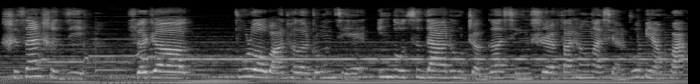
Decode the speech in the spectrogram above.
十三世纪，随着诸罗王朝的终结，印度次大陆整个形势发生了显著变化，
